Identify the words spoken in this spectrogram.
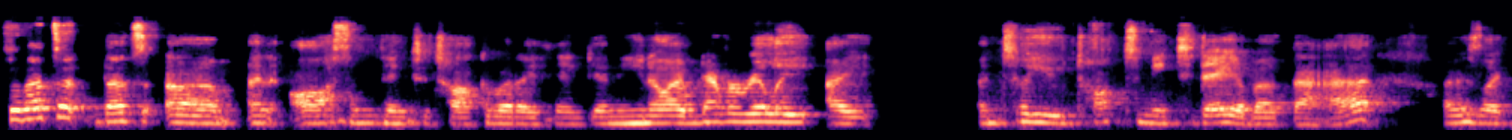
So that's a that's um, an awesome thing to talk about, I think. And you know, I've never really I until you talked to me today about that, I was like,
